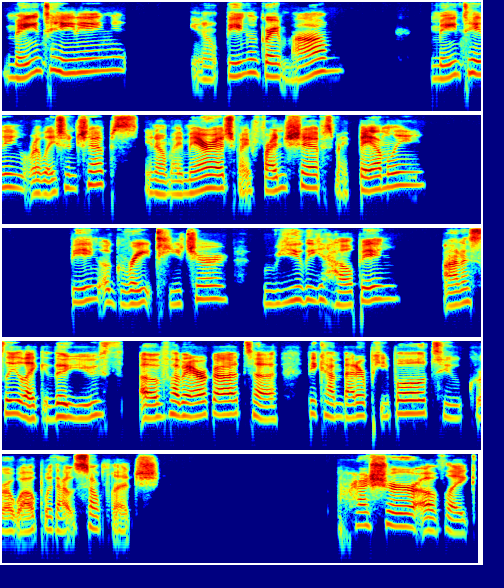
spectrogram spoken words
Maintaining you know, being a great mom, maintaining relationships, you know, my marriage, my friendships, my family, being a great teacher, really helping, honestly, like the youth of America to become better people, to grow up without so much pressure of like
